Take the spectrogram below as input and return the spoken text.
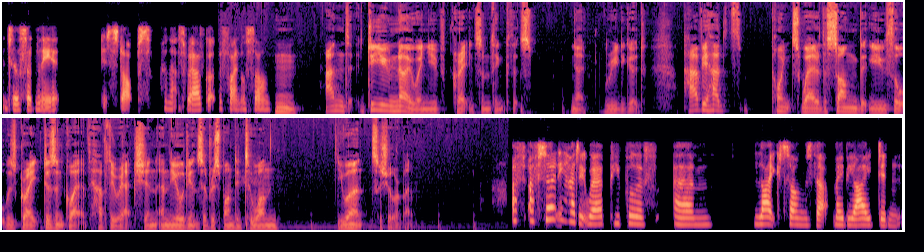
until suddenly it it stops, and that's where I've got the final song. Mm. And do you know when you've created something that's you know really good? Have you had points where the song that you thought was great doesn't quite have the reaction, and the audience have responded to one you weren't so sure about? I've I've certainly had it where people have um, liked songs that maybe I didn't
